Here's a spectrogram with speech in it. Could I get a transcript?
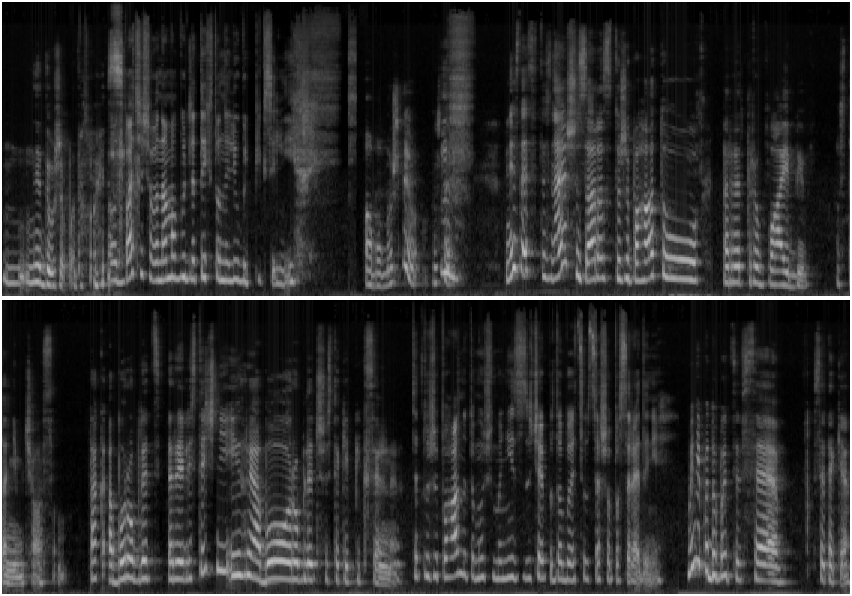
не дуже подобається. От бачиш, вона, мабуть, для тих, хто не любить піксельні ігри. Або можливо, можливо. Мені здається, ти знаєш, що зараз дуже багато ретро-вайбів останнім часом. Так, або роблять реалістичні ігри, або роблять щось таке піксельне. Це дуже погано, тому що мені зазвичай подобається все, що посередині. Мені подобається все, все таке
